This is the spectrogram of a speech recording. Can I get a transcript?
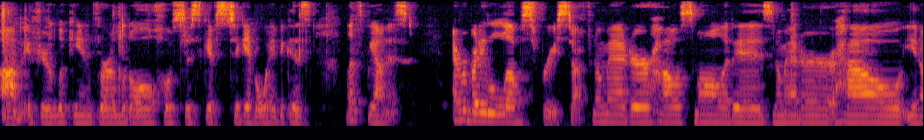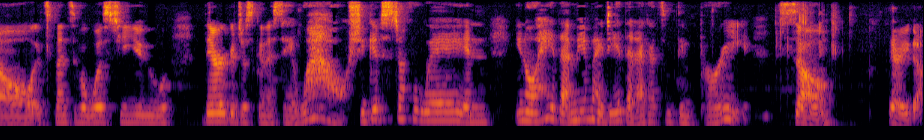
um, if you're looking for a little hostess gifts to give away because let's be honest everybody loves free stuff no matter how small it is no matter how you know expensive it was to you they're just going to say wow she gives stuff away and you know hey that made my day that i got something free so there you go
